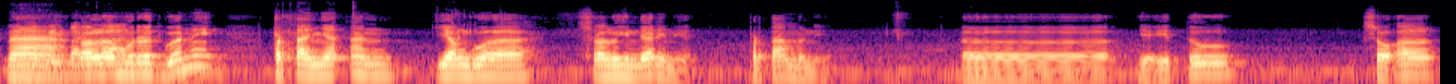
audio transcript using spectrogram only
Nah, kalau menurut gua nih pertanyaan yang gua selalu hindarin ya. Pertama nih eh yaitu soal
